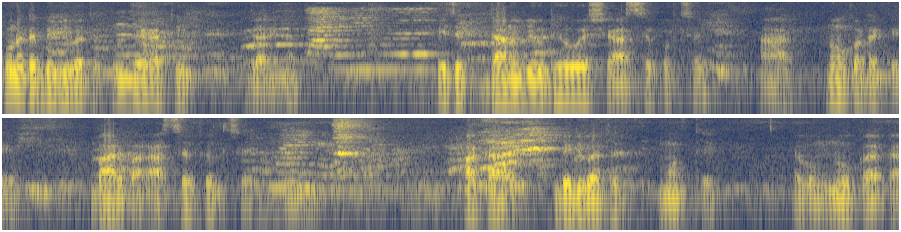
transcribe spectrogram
কোন একটা বেড়িবাতে কোন জায়গা ঠিক জানি না। এই যে দানবীয় ঢেউ এসে আশ্রে পড়ছে আর নৌকাটাকে বারবার আশ্রে ফেলছে ওই পাকা বেড়িবাঁধের মধ্যে এবং নৌকাটা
